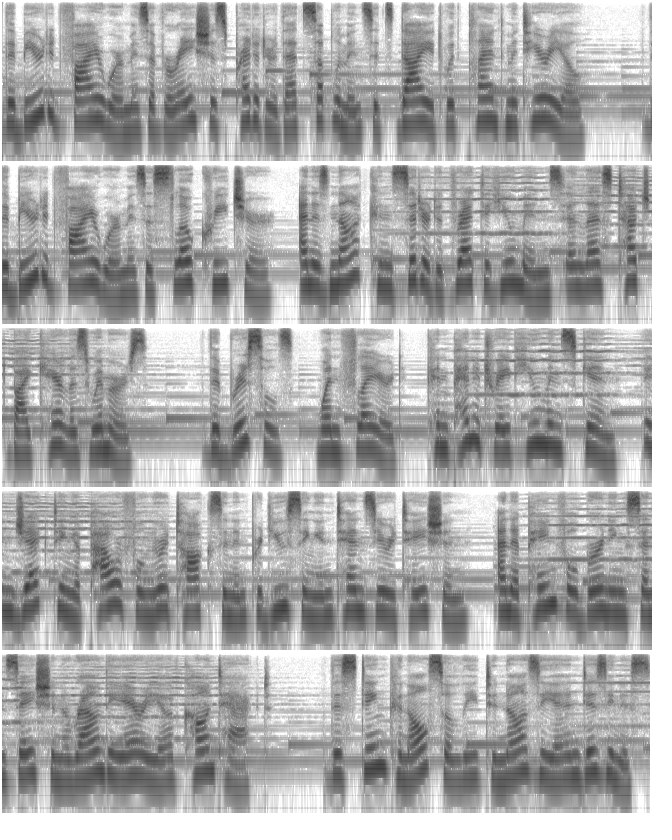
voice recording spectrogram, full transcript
The bearded fireworm is a voracious predator that supplements its diet with plant material. The bearded fireworm is a slow creature and is not considered a threat to humans unless touched by careless swimmers. The bristles, when flared, can penetrate human skin, injecting a powerful neurotoxin and producing intense irritation and a painful burning sensation around the area of contact. The sting can also lead to nausea and dizziness.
